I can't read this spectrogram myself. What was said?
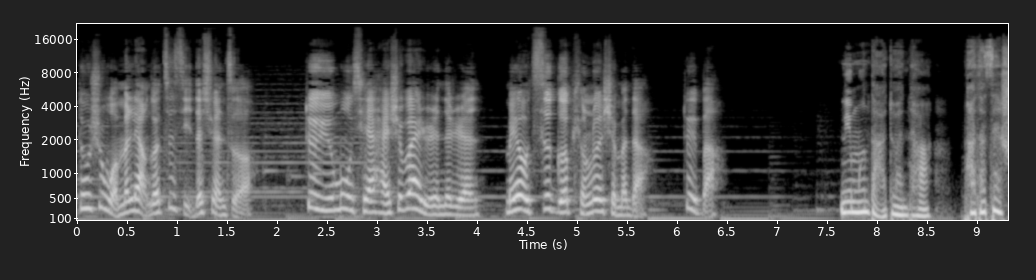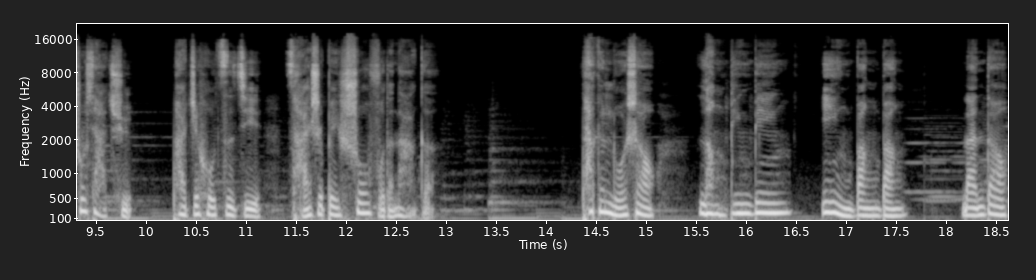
都是我们两个自己的选择。对于目前还是外人的人，没有资格评论什么的，对吧？柠檬打断他，怕他再说下去，怕之后自己才是被说服的那个。他跟罗少冷冰冰、硬邦邦，难道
